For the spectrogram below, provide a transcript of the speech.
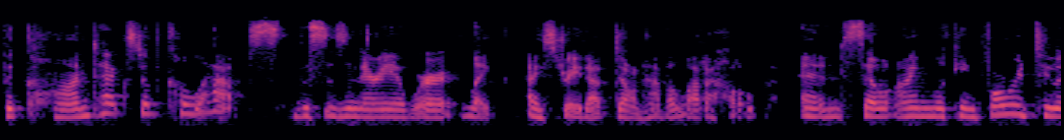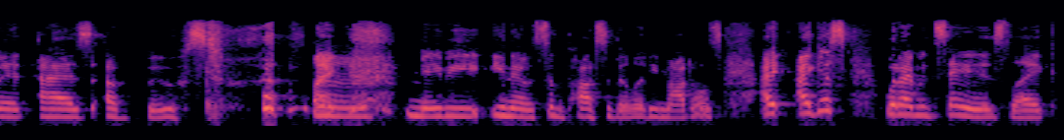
the context of collapse this is an area where like i straight up don't have a lot of hope and so i'm looking forward to it as a boost like mm. maybe you know some possibility models. I i guess what i would say is like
